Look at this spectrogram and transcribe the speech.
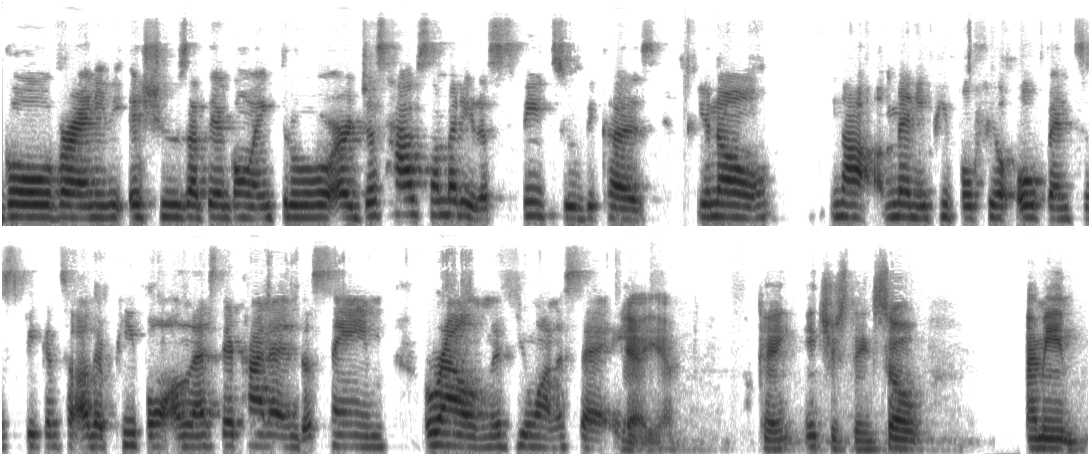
go over any issues that they're going through or just have somebody to speak to because you know not many people feel open to speaking to other people unless they're kind of in the same realm if you want to say. Yeah yeah. Okay interesting. So i mean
